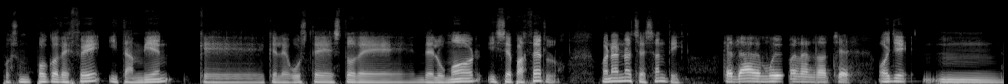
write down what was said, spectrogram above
pues un poco de fe y también que, que le guste esto de, del humor y sepa hacerlo. Buenas noches, Santi. ¿Qué tal? Muy buenas noches. Oye, mm,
